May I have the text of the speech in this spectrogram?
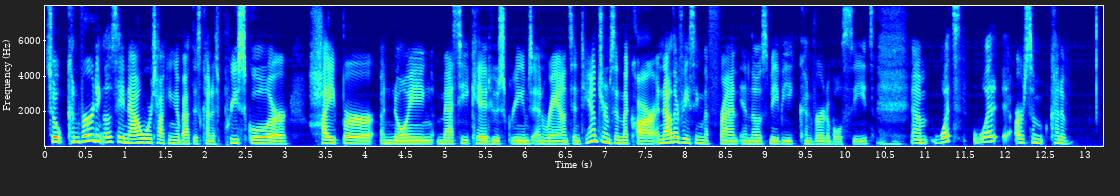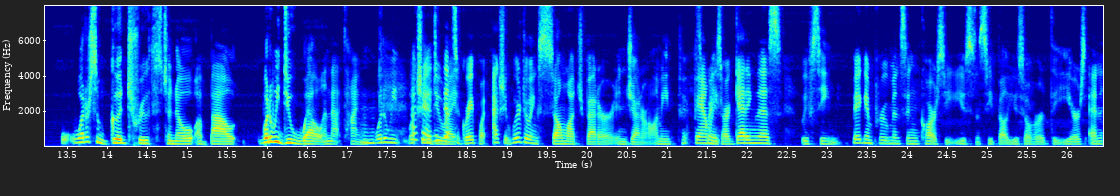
So converting, let's say now we're talking about this kind of preschooler, hyper annoying, messy kid who screams and rants and tantrums in the car, and now they're facing the front in those maybe convertible seats. Um, what's what are some kind of what are some good truths to know about what do we do well in that time? Mhm. What do we what Actually, should I we think do that's right? a great point. Actually, we're doing so much better in general. I mean, f- families are getting this. We've seen big improvements in car seat use and seatbelt use over the years, and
